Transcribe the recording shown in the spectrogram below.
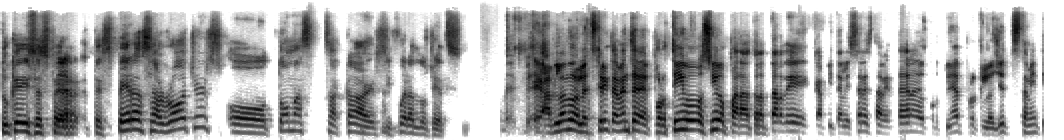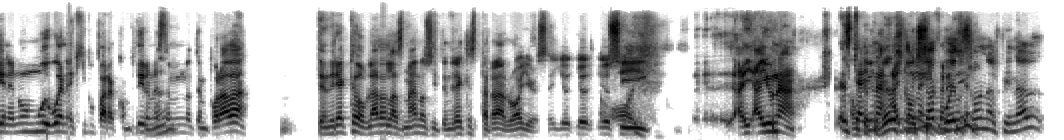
¿Tú qué dices, Fer? ¿Te esperas a Rodgers o tomas a Carr si fueran los Jets? Eh, hablando de lo estrictamente deportivo, sí, para tratar de capitalizar esta ventana de oportunidad, porque los Jets también tienen un muy buen equipo para competir en esta misma temporada tendría que doblar las manos y tendría que esperar a Rogers. ¿eh? Yo, yo, yo sí, eh, hay, hay, una... Es que hay una, hay con una Zach Wilson al final,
